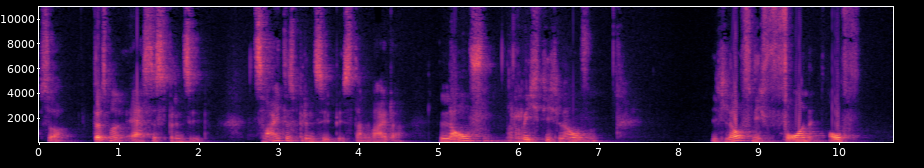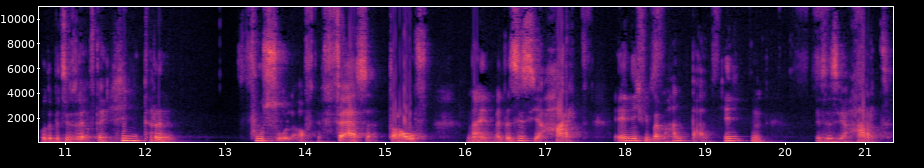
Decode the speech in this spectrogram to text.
So, das mal erstes Prinzip. Zweites Prinzip ist dann weiter. Laufen, richtig laufen. Ich laufe nicht vorne auf oder beziehungsweise auf der hinteren Fußsohle, auf der Ferse drauf. Nein, weil das ist ja hart. Ähnlich wie beim Handball. Hinten ist es ja hart.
